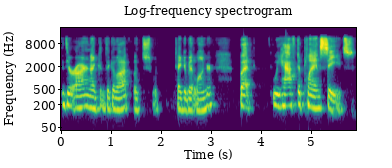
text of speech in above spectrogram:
There are, and I can think a lot, which would take a bit longer but we have to plant seeds.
